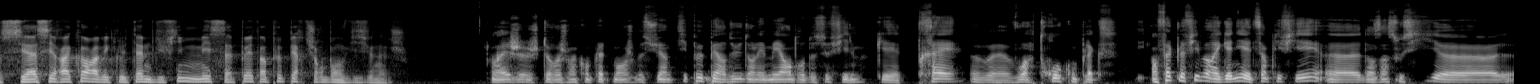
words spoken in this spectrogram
c'est assez raccord avec le thème du film, mais ça peut être un peu perturbant au visionnage. Ouais, je, te rejoins complètement. Je me suis un petit peu perdu dans les méandres de ce film, qui est très, euh, voire trop complexe. En fait, le film aurait gagné à être simplifié euh, dans un souci euh,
